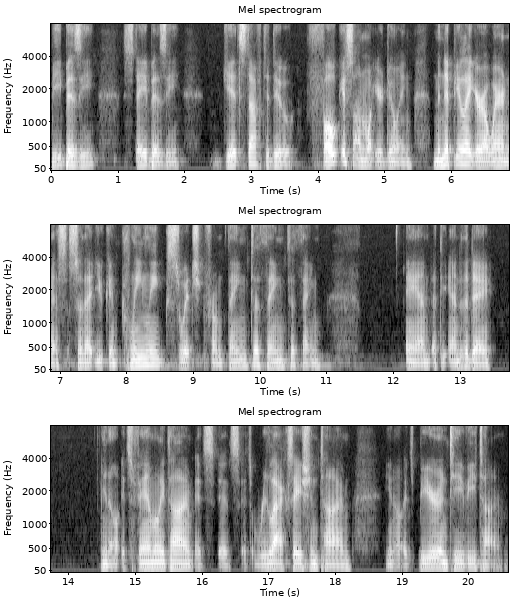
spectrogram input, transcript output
be busy, stay busy, get stuff to do, focus on what you're doing, manipulate your awareness so that you can cleanly switch from thing to thing to thing. And at the end of the day, you know, it's family time, it's it's it's relaxation time, you know, it's beer and TV time.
